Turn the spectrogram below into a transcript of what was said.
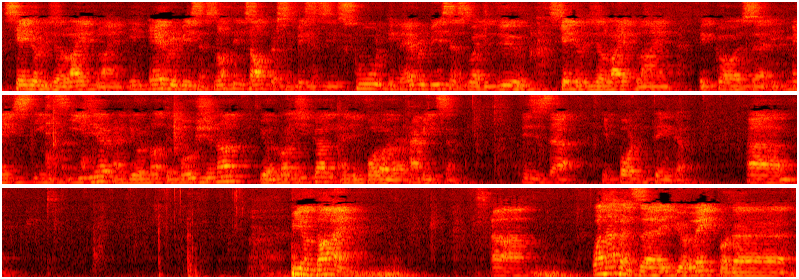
Schedule is your lifeline in every business, not in Southwestern business, in school, in every business what you do. Schedule is your lifeline because uh, it makes things easier and you're not emotional, you're logical, and you follow your habits. This is an important thing. Um, be on time. Uh, what happens uh, if you're late for the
